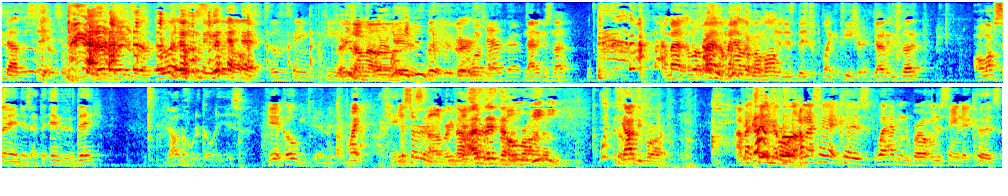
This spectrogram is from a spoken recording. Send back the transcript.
2006. it was the same playoffs. It was the same team. What are you talking about? What did he? Not in the snow. I'm at, look, I'm, I'm at like my mom in this bitch, like a t-shirt. Y'all niggas done? All I'm saying is, at the end of the day, y'all know who the goat is. Yeah, Kobe. Yeah, Mike. I can't yes, sir. Nah, yes, sir. That's, that's Kobe. LeBron. What It's gotta be Bron. I'm not, saying, bro, I'm not saying that because what happened to bro. I'm just saying that because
